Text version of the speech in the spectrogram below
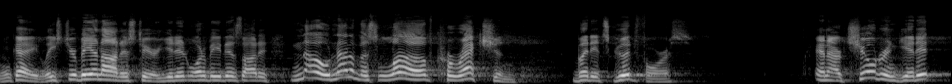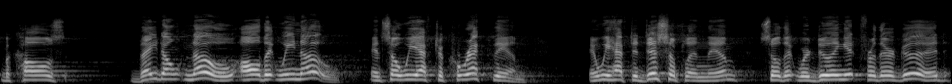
Okay, at least you're being honest here. You didn't want to be dishonest. No, none of us love correction, but it's good for us. And our children get it because they don't know all that we know. And so we have to correct them and we have to discipline them so that we're doing it for their good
